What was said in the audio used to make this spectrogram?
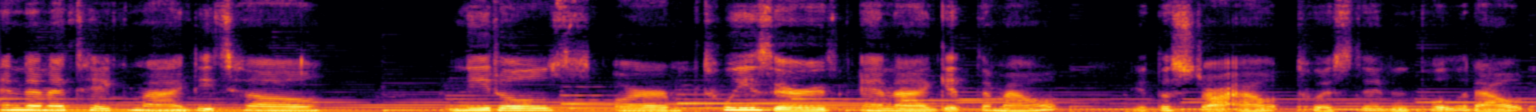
and then I take my detail needles or tweezers and I get them out, get the straw out, twist it and pull it out.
